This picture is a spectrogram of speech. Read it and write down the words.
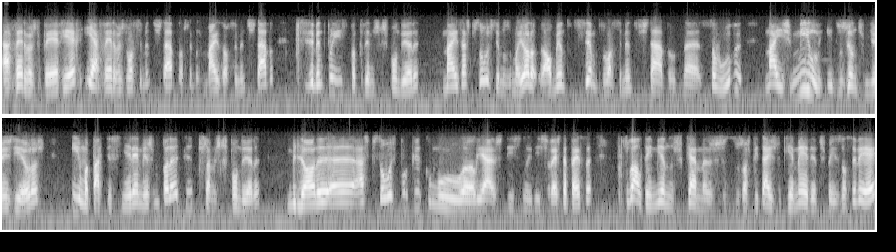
Há verbas do PRR e há verbas do Orçamento de Estado. Nós temos mais Orçamento de Estado precisamente para isso, para podermos responder mais às pessoas. Temos o maior aumento sempre do Orçamento de Estado na saúde, mais 1.200 milhões de euros, e uma parte desse dinheiro é mesmo para que possamos responder melhor uh, às pessoas, porque, como aliás disse no início desta peça, Portugal tem menos camas dos hospitais do que a média dos países da OCDE.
